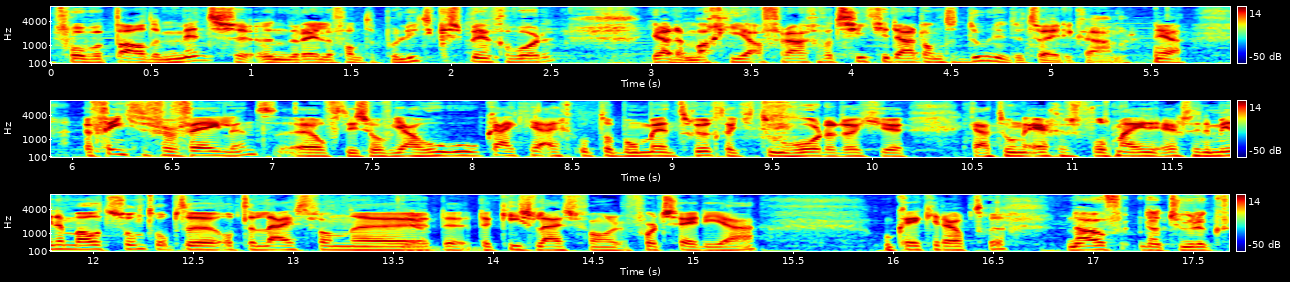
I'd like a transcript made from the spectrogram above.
Voor bepaalde mensen een relevante politicus bent geworden. Ja, dan mag je je afvragen, wat zit je daar dan te doen in de Tweede Kamer? Ja. Vind je het vervelend? Of het is, of ja, hoe, hoe kijk je eigenlijk op dat moment terug? Dat je toen hoorde dat je ja, toen ergens, volgens mij ergens in de middenmoot stond. Op de, op de lijst van uh, ja. de, de kieslijst van, voor het CDA. Hoe keek je daarop terug? Nou, natuurlijk,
